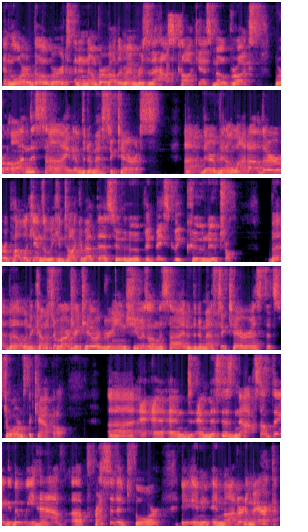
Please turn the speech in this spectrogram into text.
and Lauren Boebert and a number of other members of the House caucus, Mo Brooks, were on the side of the domestic terrorists. Uh, there have been a lot of other Republicans, and we can talk about this, who, who have been basically coup neutral. But but when it comes to Marjorie Taylor Greene, she was on the side of the domestic terrorists that stormed the Capitol. Uh, and and this is not something that we have a precedent for in in modern America,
